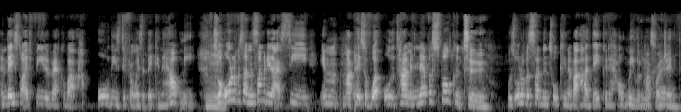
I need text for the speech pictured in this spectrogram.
and they started feedback about all these different ways that they can help me so Hmm. all of a sudden somebody that i see in my place of work all the time and never spoken To. Was all of a sudden talking about how they could help me with my project.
